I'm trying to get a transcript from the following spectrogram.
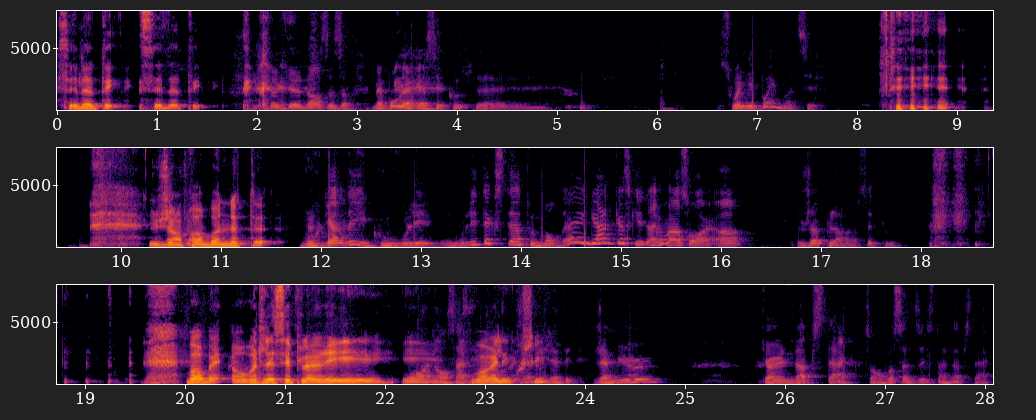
C'est noté. C'est noté. non, c'est ça. Mais pour le reste, écoute, euh, soyez pas émotifs. J'en prends bonne note. Vous regardez les coups, vous les, vous les textez à tout le monde. Hey, regarde, qu'est-ce qui est arrivé à soir? Ah, je pleure, c'est tout. bon, ben, on va te laisser pleurer et, pouvoir aller coucher. J'aime mieux qu'un obstacle, on va se dire, c'est un obstacle.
